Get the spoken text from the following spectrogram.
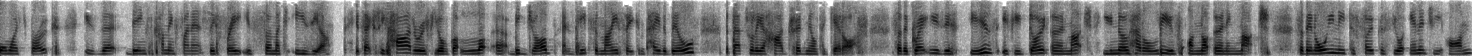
almost broke is that being becoming financially free is so much easier. It's actually harder if you've got a lot, uh, big job and heaps of money so you can pay the bills, but that's really a hard treadmill to get off. So the great news is, is if you don't earn much, you know how to live on not earning much. So then all you need to focus your energy on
